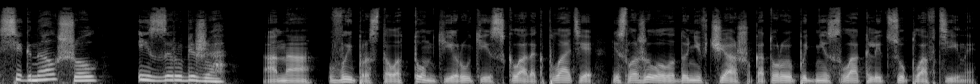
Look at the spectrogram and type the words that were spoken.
«Сигнал шел из-за рубежа». Она выпростала тонкие руки из складок платья и сложила ладони в чашу, которую поднесла к лицу Плавтины.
